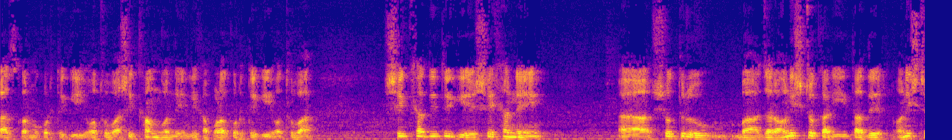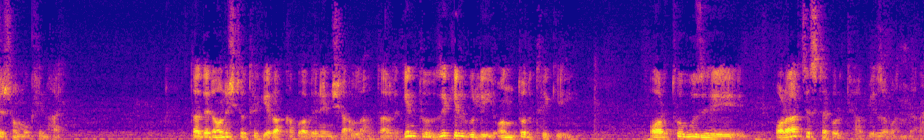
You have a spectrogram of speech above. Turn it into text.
কাজকর্ম করতে গিয়ে অথবা শিক্ষাঙ্গনে লেখাপড়া করতে গিয়ে অথবা শিক্ষা দিতে গিয়ে সেখানে শত্রু বা যারা অনিষ্টকারী তাদের অনিষ্টের সম্মুখীন হয়। তাদের অনিষ্ট থেকে রক্ষা পাবেন ইনশা আল্লাহ কিন্তু জিকিরগুলি অন্তর থেকে অর্থ বুঝে পড়ার চেষ্টা করতে হবে জবান দ্বারা।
